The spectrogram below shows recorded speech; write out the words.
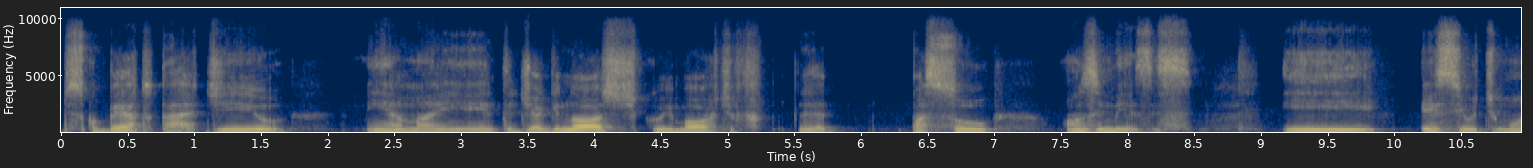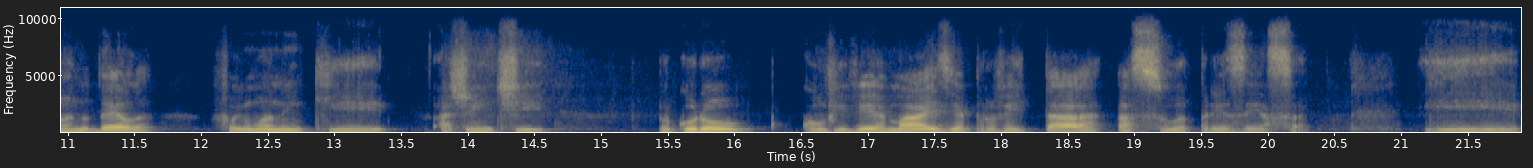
descoberto tardio, minha mãe, entre diagnóstico e morte, né, passou 11 meses. E esse último ano dela foi um ano em que a gente procurou conviver mais e aproveitar a sua presença. E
